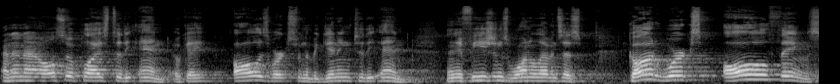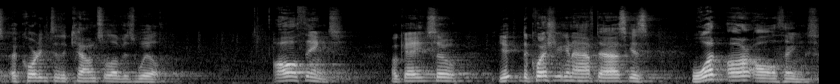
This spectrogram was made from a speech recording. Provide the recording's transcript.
and then that also applies to the end, okay? All his works from the beginning to the end. Then Ephesians 1 11 says, God works all things according to the counsel of his will. All things. Okay, so you, the question you're going to have to ask is what are all things?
